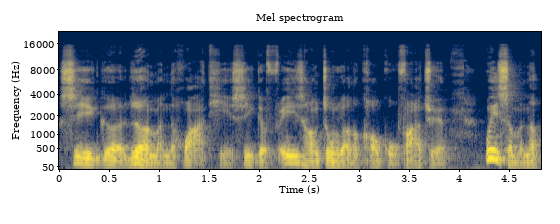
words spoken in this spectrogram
是一个热门的话题，是一个非常重要的考古发掘。为什么呢？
